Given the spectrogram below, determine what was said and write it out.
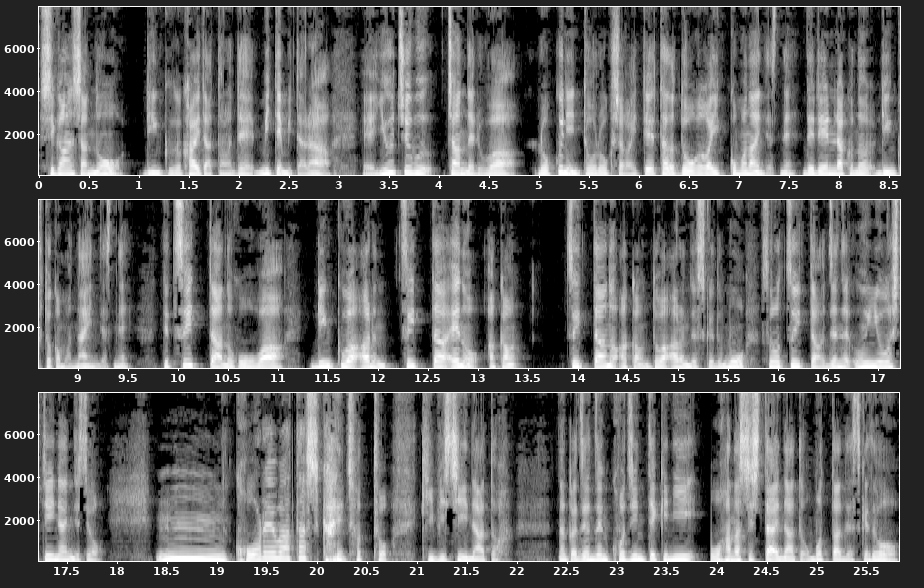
志願者のリンクが書いてあったので、見てみたら、え YouTube チャンネルは6人登録者がいて、ただ動画が1個もないんですね。で、連絡のリンクとかもないんですね。で、ツイッターの方は、リンクはある、ツイッターへのアカウント、ツイッターのアカウントはあるんですけども、そのツイッターは全然運用していないんですよ。うーん、これは確かにちょっと厳しいなと。なんか全然個人的にお話ししたいなと思ったんですけど、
